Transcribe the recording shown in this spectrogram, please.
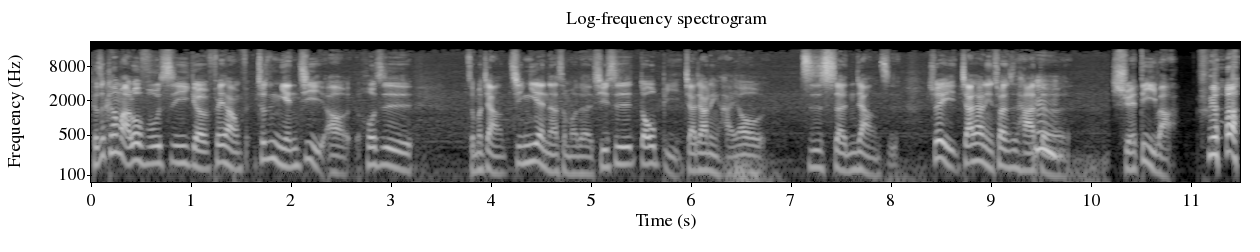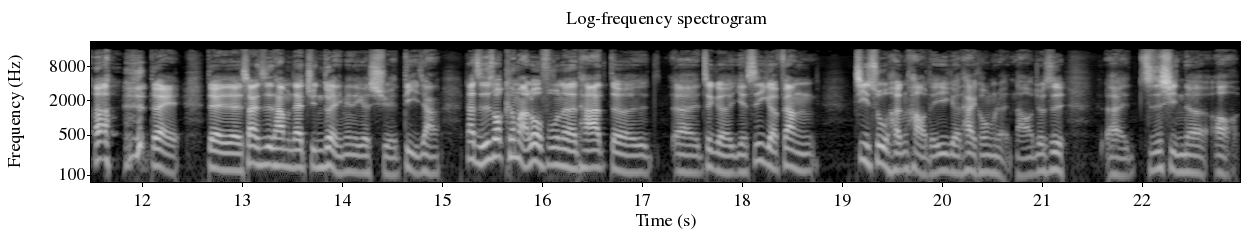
可是科马洛夫是一个非常就是年纪啊，或是怎么讲经验啊什么的，其实都比加加林还要资深这样子，所以加加林算是他的学弟吧？对对对，算是他们在军队里面的一个学弟这样。那只是说科马洛夫呢，他的呃这个也是一个非常技术很好的一个太空人，然后就是呃执行了哦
